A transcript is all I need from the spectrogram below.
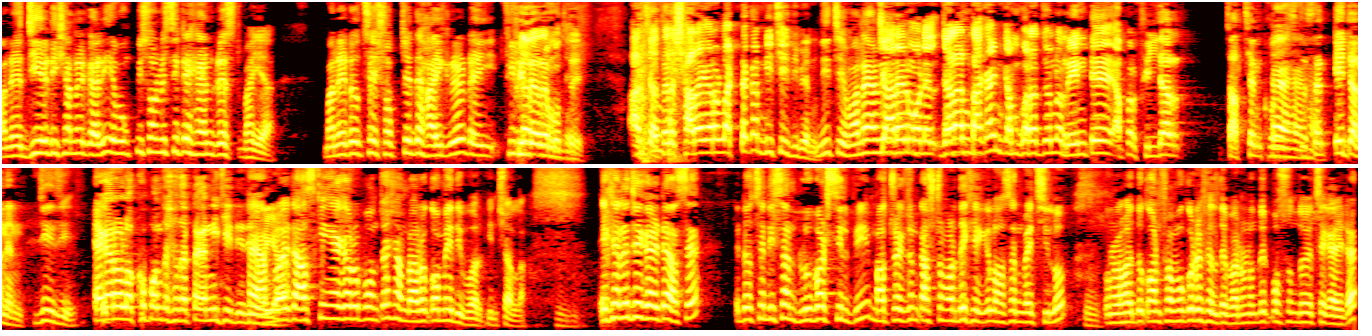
মানে জি এডিশনের গাড়ি এবং পিছনের সিটে হ্যান্ড রেস্ট ভাইয়া। মানে এটা হচ্ছে সবচেয়ে হাই গ্রেড এই ফিল্ডারের মধ্যে। আচ্ছা তাহলে সাড়ে এগারো লাখ টাকা নিচেই দিবেন। নিচে মানে চারের মডেল যারা টাকা ইনকাম করার জন্য রেন্টে আপনার ফিল্ডার চাচ্ছেন হ্যাঁ, হ্যাঁ, খুঁজতেছেন এইটা নেন। জি জি। এগারো লক্ষ পঞ্চাশ হাজার টাকা নিচেই দিয়ে হ্যাঁ দিবেন আমরা এটা আস্কিং এগারো পঞ্চাশ আমরা আরও কমিয়ে দিব আর কি ইনশাল্লাহ। এখানে যে গাড়িটা আছে এটা হচ্ছে নিসান ব্লুবার্ড শিল্পী মাত্র একজন কাস্টমার দেখে গেল হাসান ভাই ছিল। ওনারা হয়তো কনফার্মও করে ফেলতে পারেন ওদের পছন্দ হয়েছে গাড়িটা।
